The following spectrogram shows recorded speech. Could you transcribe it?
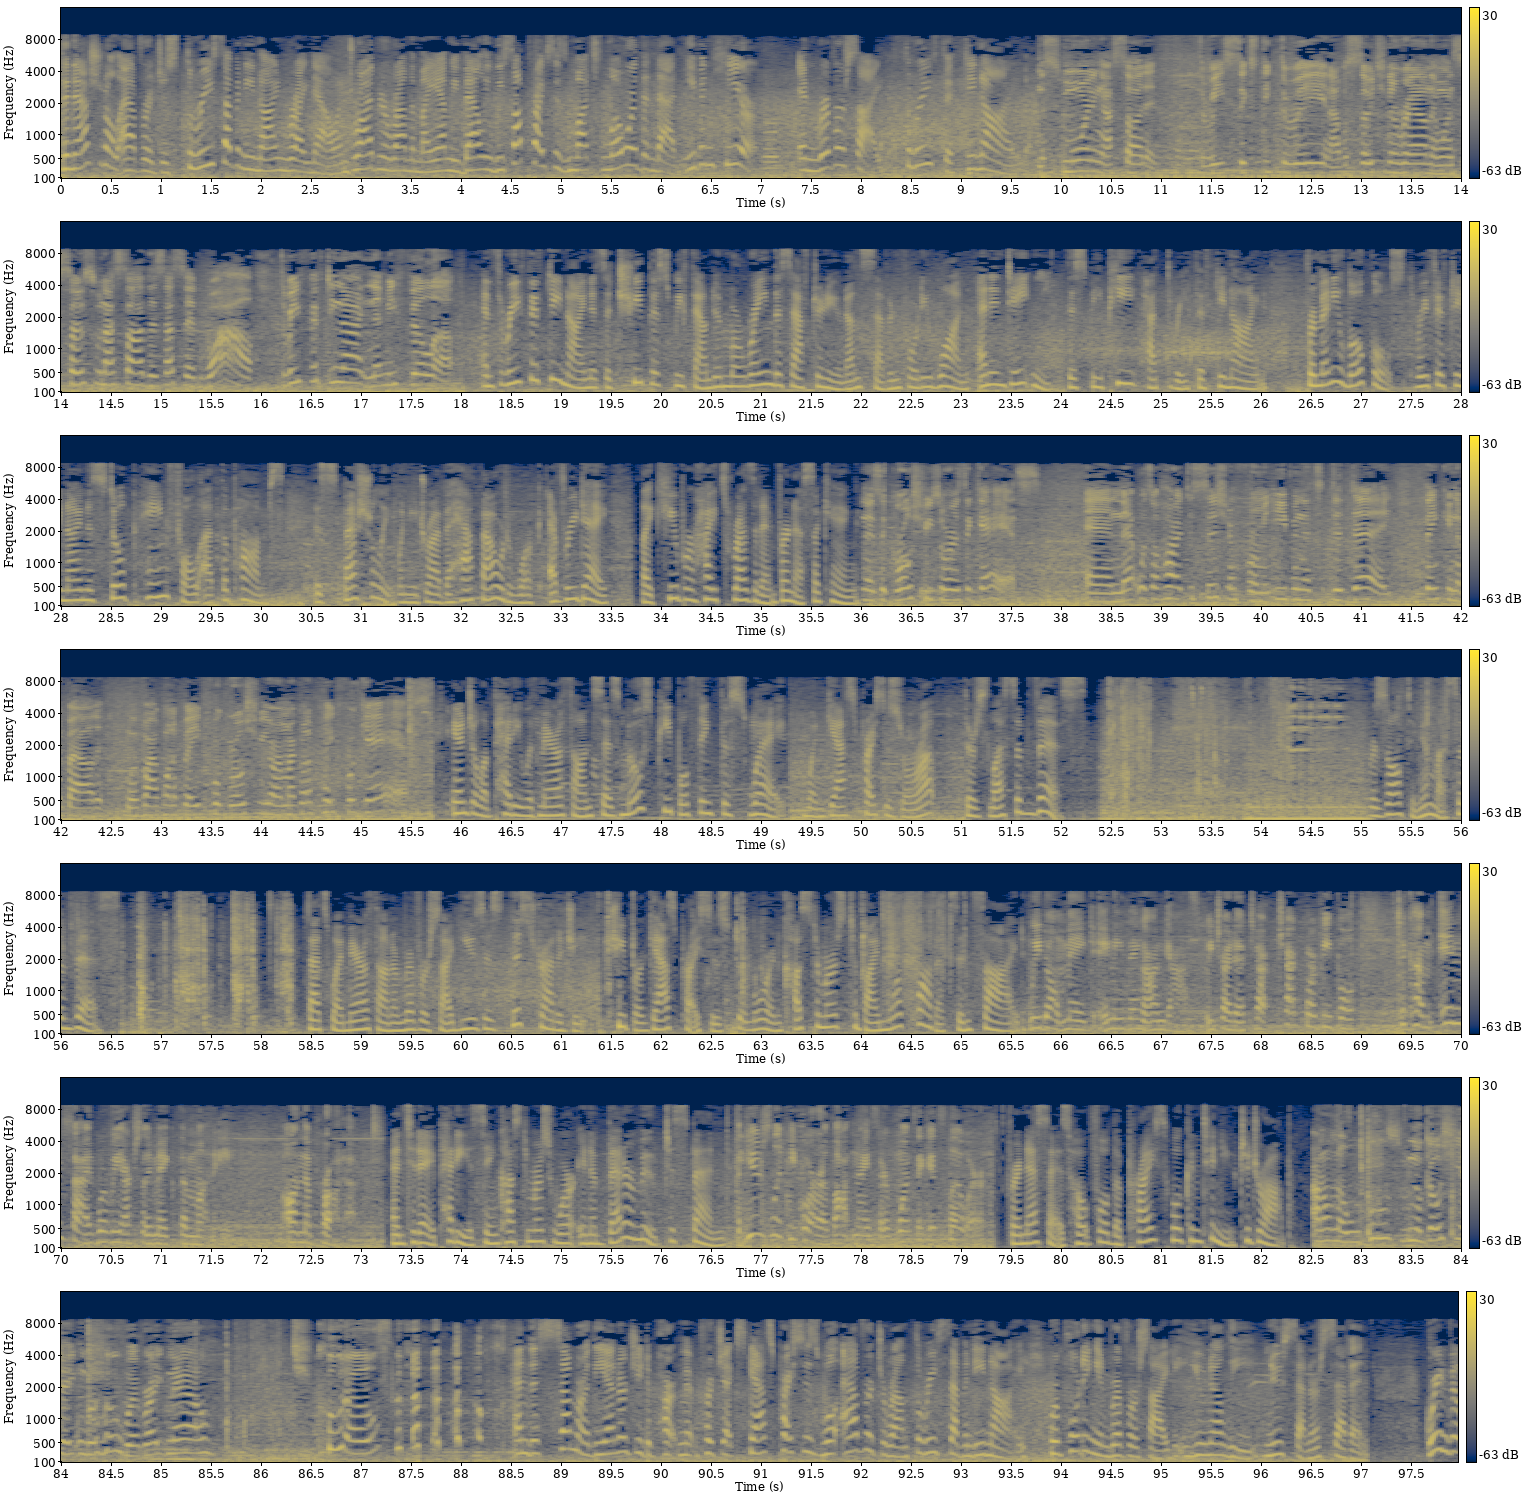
The national average is 379 right now, and driving around the Miami Valley, we saw prices much lower than that. Even here in Riverside, 359. This morning I saw it at 363, and I was searching around, and when first when I saw this, I said, "Wow, 359. Let me fill up." And 359 is the cheapest we found in Moraine this afternoon on 741, and in Dayton, this BP had 359. For many locals, 359 is still painful at the pumps, especially when you drive a half hour to work every day, like Huber Heights resident Vanessa King. Is it groceries or is it gas? And that was a hard decision for me, even into today, thinking about it. Well, if I want to pay for grocery or am I going to pay for gas? Angela Petty with Marathon says most people think this way. When gas prices are up, there's less of this resulting in less of this. That's why Marathon and Riverside uses this strategy. Cheaper gas prices to lure in customers to buy more products inside. We don't make anything on gas. We try to attract more people to come inside where we actually make the money on the product. And today, Petty is seeing customers who are in a better mood to spend. Usually people are a lot nicer once it gets lower. Vanessa is hopeful the price will continue to drop. I don't know who's negotiating with who, but right now, kudos. And this summer, the Energy Department projects gas prices will average around 379. Reporting in Riverside, Yuna Lee, News Center 7. Greenville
